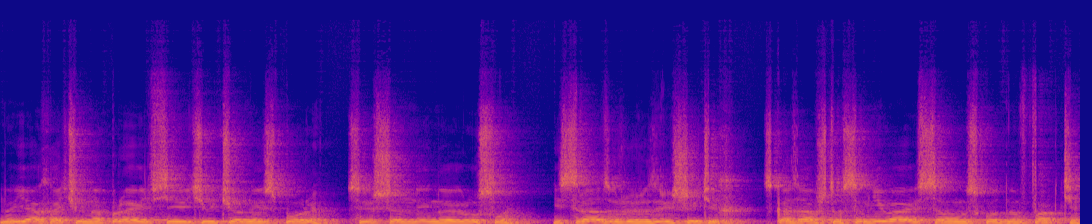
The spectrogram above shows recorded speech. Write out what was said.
Но я хочу направить все эти ученые споры в совершенно иное русло и сразу же разрешить их, сказав, что сомневаюсь в самом исходном факте.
